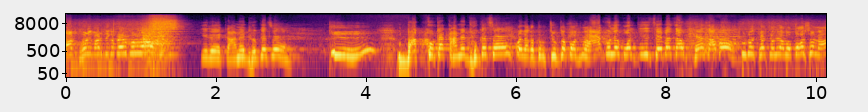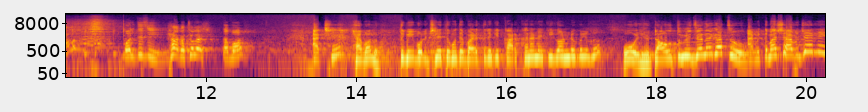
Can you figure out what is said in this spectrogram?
আর ধরে বাড়ি থেকে বের করে দাও! কি রে কানে ঢুকেছে? কি? বাক্যটা কানে ঢুকেছে? ওই দেখো তুমি চুপচাপ বস না। এখনও বলতেছি চেপে যাও খেয়ে যাব। দুটো খেয়ে চলে যাব বসো না। বলতেছি? হ্যাঁ গো চলে এসো। তা বস। আচ্ছা হ্যাঁ বলো। তুমি বলেছিলে তোমাদের বাড়িতে নাকি কারখানা নাকি গন্ডগোল গো? ও এটাও তুমি জেনে গেছো? আমি তোমার সব জানি।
